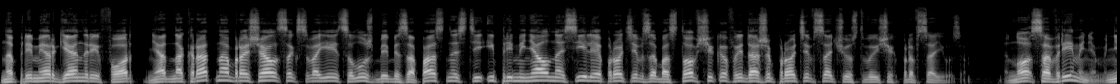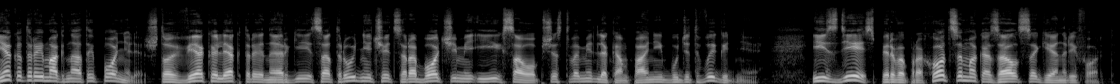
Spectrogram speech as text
Например, Генри Форд неоднократно обращался к своей службе безопасности и применял насилие против забастовщиков и даже против сочувствующих профсоюзам. Но со временем некоторые магнаты поняли, что в век электроэнергии сотрудничать с рабочими и их сообществами для компаний будет выгоднее. И здесь первопроходцем оказался Генри Форд.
